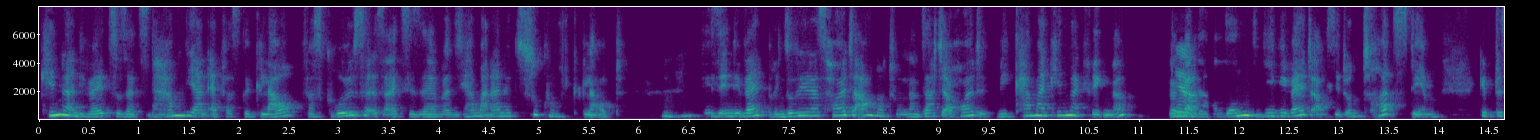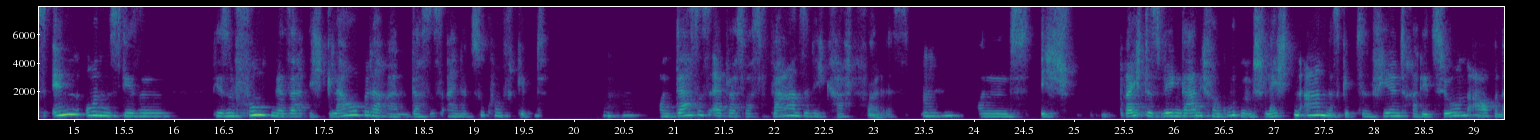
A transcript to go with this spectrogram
Kinder in die Welt zu setzen, haben die an etwas geglaubt, was größer ist als sie selber. Sie haben an eine Zukunft geglaubt, mhm. die sie in die Welt bringen, so wie wir das heute auch noch tun. Dann sagt ihr auch heute, wie kann man Kinder kriegen, ne? wenn ja. man daran denkt, wie die Welt aussieht. Und trotzdem gibt es in uns diesen, diesen Funken, der sagt, ich glaube daran, dass es eine Zukunft gibt. Mhm. Und das ist etwas, was wahnsinnig kraftvoll ist. Mhm. Und ich spreche deswegen gar nicht von guten und schlechten Ahnen. Das gibt es in vielen Traditionen auch. Und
